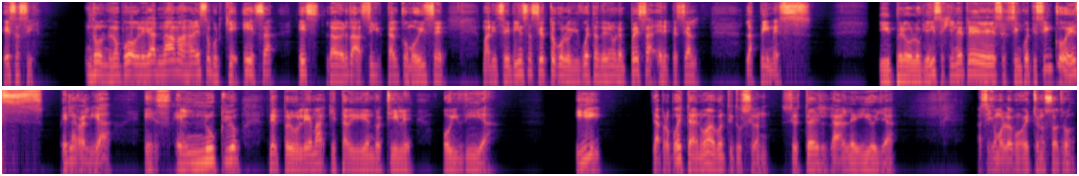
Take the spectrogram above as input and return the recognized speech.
es así. No, no puedo agregar nada más a eso porque esa es la verdad, así tal como dice Marisa y piensa, ¿cierto? Con lo que cuesta tener una empresa, en especial las pymes. Y, pero lo que dice Jinete 55 es, es la realidad, es el núcleo del problema que está viviendo Chile hoy día. Y la propuesta de nueva constitución, si ustedes la han leído ya, así como lo hemos hecho nosotros,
